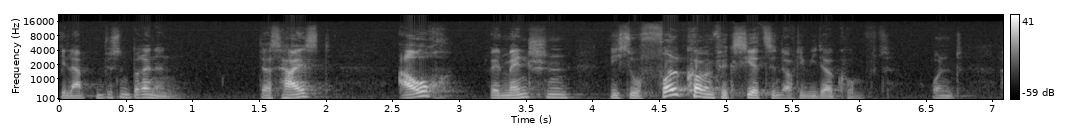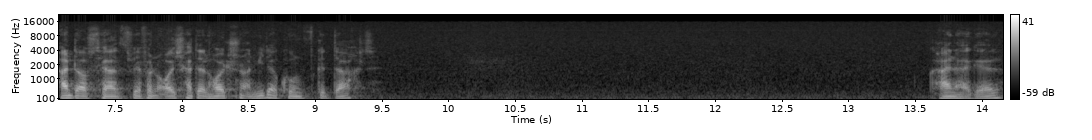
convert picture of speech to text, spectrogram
die Lampen müssen brennen. Das heißt, auch wenn Menschen nicht so vollkommen fixiert sind auf die Wiederkunft und Hand aufs Herz, wer von euch hat denn heute schon an Wiederkunft gedacht? Keiner, gell?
